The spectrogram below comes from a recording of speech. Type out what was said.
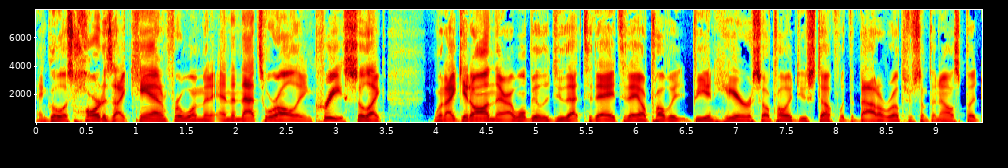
and go as hard as I can for one minute, and then that's where I'll increase. So like when I get on there, I won't be able to do that today. Today I'll probably be in here, so I'll probably do stuff with the battle ropes or something else. But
